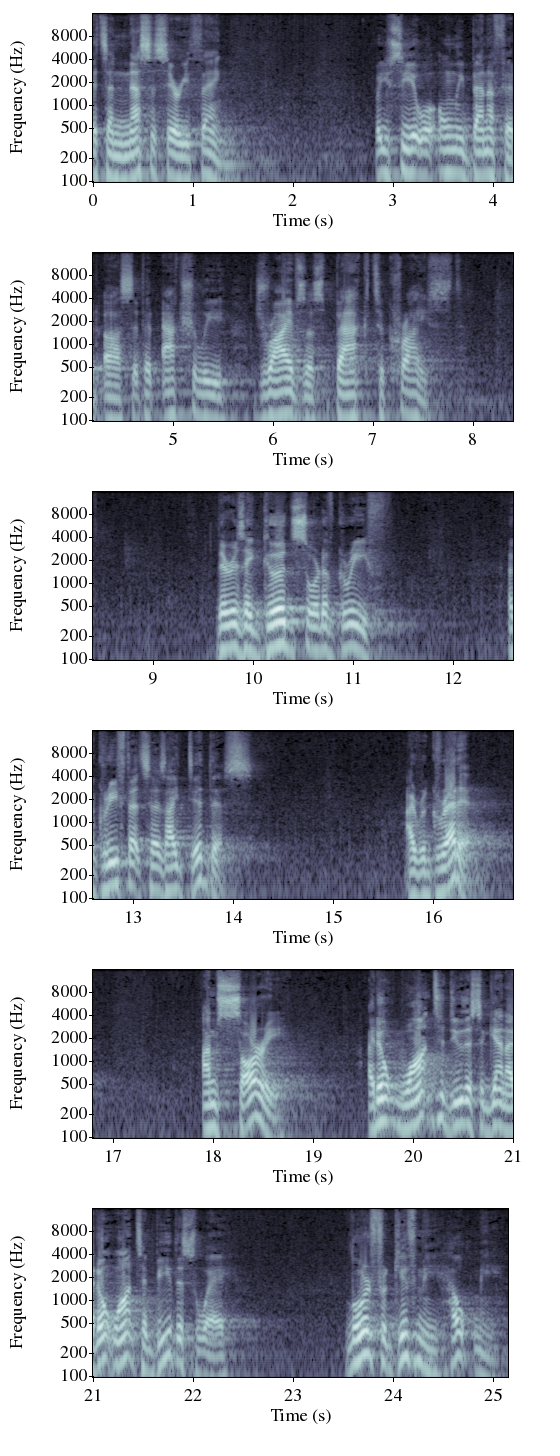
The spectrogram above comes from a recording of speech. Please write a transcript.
It's a necessary thing. But you see, it will only benefit us if it actually drives us back to Christ. There is a good sort of grief, a grief that says, I did this. I regret it. I'm sorry. I don't want to do this again. I don't want to be this way. Lord, forgive me. Help me.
